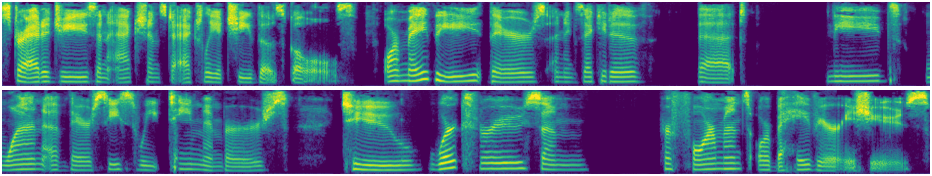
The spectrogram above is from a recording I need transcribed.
strategies and actions to actually achieve those goals. Or maybe there's an executive that needs one of their C suite team members to work through some performance or behavior issues.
